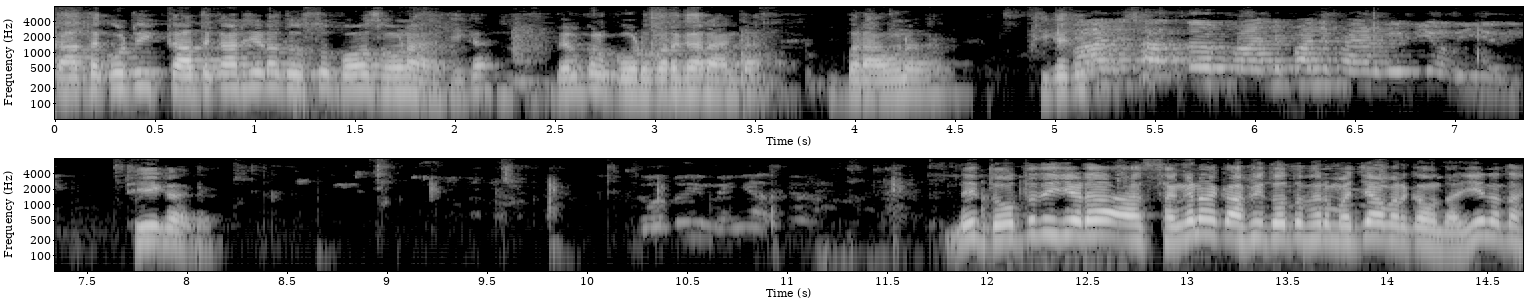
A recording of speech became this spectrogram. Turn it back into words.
ਕੱਦ ਕੋਟੀ ਕੱਦ ਕਾਠ ਜਿਹੜਾ ਦੋਸਤੋ ਬਹੁਤ ਸੋਹਣਾ ਹੈ ਠੀਕ ਆ। ਬਿਲਕੁਲ ਗੋਡ ਵਰਗਾ ਰੰਗ ਆ ਬਰਾਊਨ ਠੀਕ ਆ ਜੀ? ਪੰਜ ਸੱਤ ਪੰਜ ਪੰਜ ਫੈਨ ਵੀ ਆਉਂਦੀ ਹੈ ਜੀ। ਠੀਕ ਆ ਜੀ। ਦੁੱਧ ਵੀ ਮਈਆਂ ਨਹੀਂ ਦੁੱਧ ਦੀ ਜਿਹੜਾ ਸੰਘਣਾ ਕਾਫੀ ਦੁੱਧ ਫਿਰ ਮੱਝਾਂ ਵਰਗਾ ਹੁੰਦਾ ਜੀ ਇਹਨਾਂ ਦਾ।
